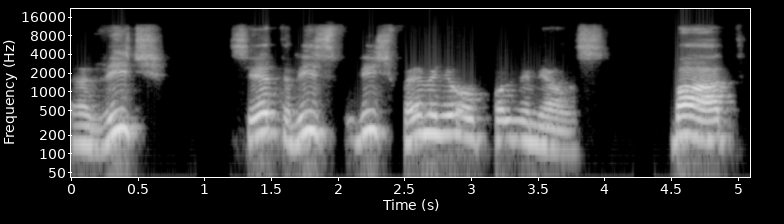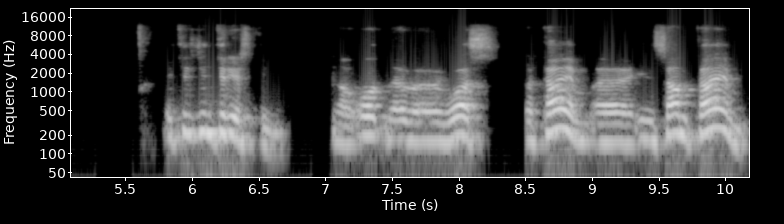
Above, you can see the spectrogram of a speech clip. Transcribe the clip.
a rich set, rich, rich family of polynomials. But it is interesting. Now, uh, was time, uh, in some time,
